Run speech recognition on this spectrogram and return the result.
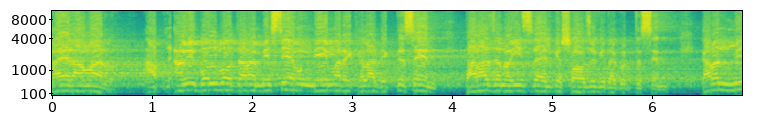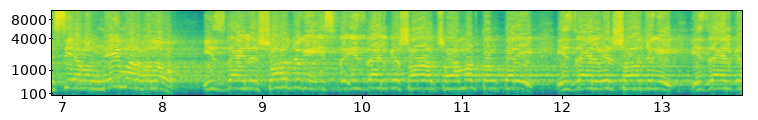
ভাইয়েরা আমার আমি বলব যারা মেসি এবং নেইমারের খেলা দেখতেছেন, তারা যেন ইসরায়েলকে সহযোগিতা করতেছেন। কারণ মেসি এবং নেইমার হলো ইসরায়েলের সহযোগী ইসরায়েলকে সমর্থনকারী ইসরায়েলের সহযোগী, ইসরায়েলকে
